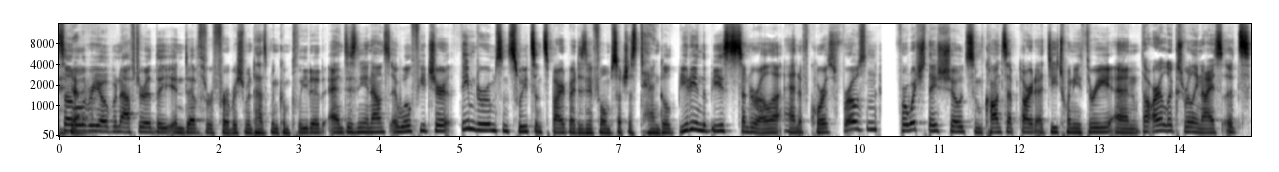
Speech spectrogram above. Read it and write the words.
so yeah. it'll reopen after the in depth refurbishment has been completed. And Disney announced it will feature themed rooms and suites inspired by Disney films such as Tangled, Beauty and the Beast, Cinderella, and of course, Frozen for which they showed some concept art at D23 and the art looks really nice. It's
